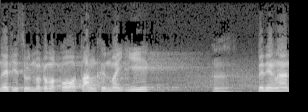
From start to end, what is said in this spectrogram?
ในที่สุดมันก็มาก่อตั้งขึ้นมาอีกเป็นอย่างนั้น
